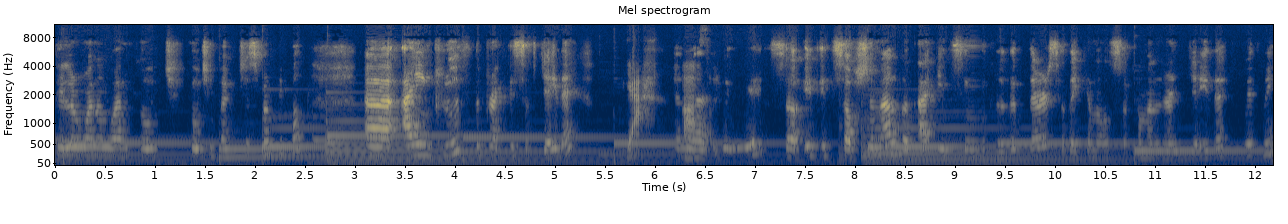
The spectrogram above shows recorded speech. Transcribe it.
tailored one-on-one coach coaching packages for people. Uh, I include the practice of jade egg. Yeah. Uh, with it. So it, it's optional, but I, it's included there, so they can also come and learn jade egg with me.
